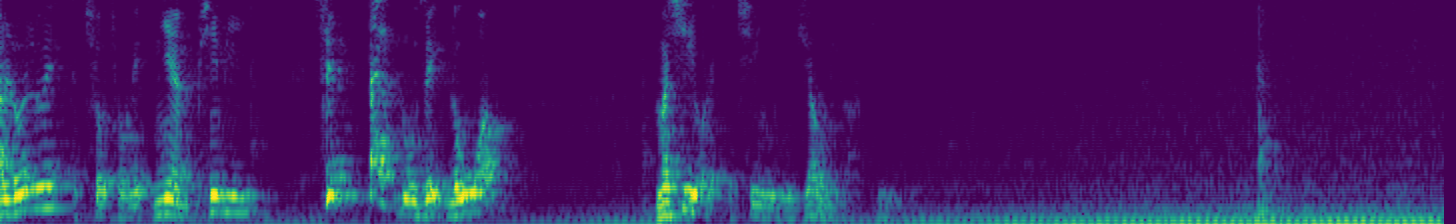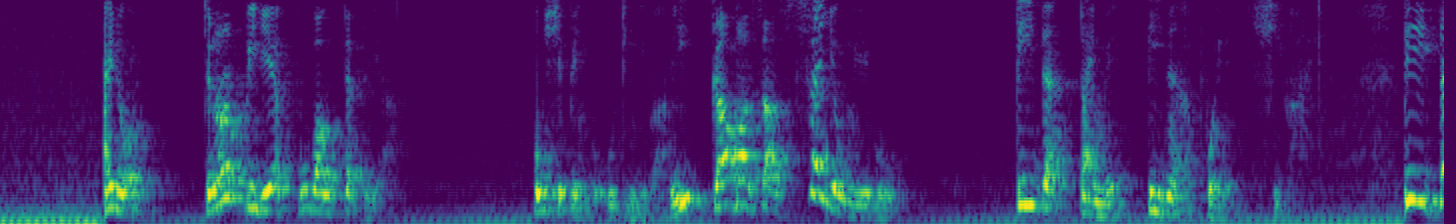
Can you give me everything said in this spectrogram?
အလွဲလွဲအချော်ချော်နဲ့ညံဖြင်းပြီးစစ်တိုက်လို့စိတ်လုံးဝမရှိတော့တဲ့အခြေအနေကိုရောက်နေပါပြီအဲ့တော့ကျွန်တော်တို့ PDF ပူပေါင်းတက်တွေဟာ အုပ်ရှိပင်ကိုဦးတည်နေပါပြီကာဘာဆစက်ယုံတွေကိုတီးတန့်တိုင်မဲ့တီးတန့်အဖွဲ့တွေရှိပါတယ်ဒီဓ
